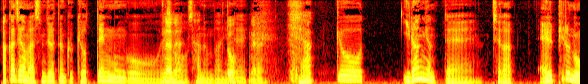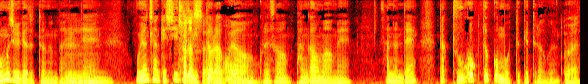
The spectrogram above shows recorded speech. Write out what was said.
아까 제가 말씀드렸던 그 교땡문고에서 네네. 산 또, 음반인데 네. 대학교 1학년 때 제가 LP로 너무 즐겨 듣던 음반인데 음. 우연찮게 CD로 찾았어요. 있더라고요. 어. 그래서 반가운 마음에 샀는데 딱 두 곡 듣고 못 듣겠더라고요. 왜?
